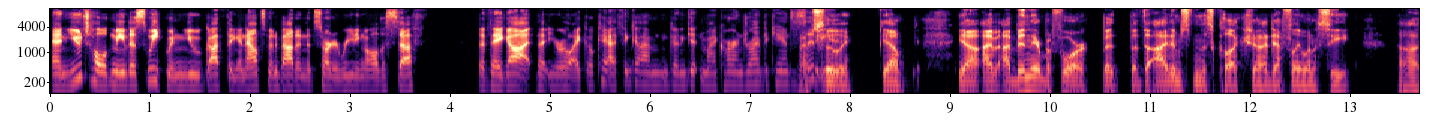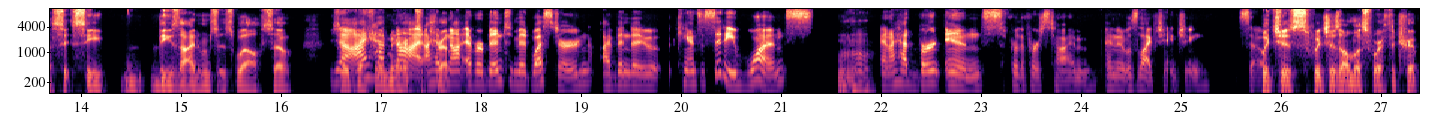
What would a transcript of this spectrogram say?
And you told me this week when you got the announcement about it and started reading all the stuff that they got that you were like, okay, I think I'm going to get in my car and drive to Kansas City. Absolutely. Yeah. Yeah. I've, I've been there before, but but the items in this collection, I definitely want to see uh see, see these items as well. So Yeah, I have not. I have not ever been to Midwestern. I've been to Kansas City once mhm. and I had burnt ends for the first time and it was life changing. So which is which is almost worth the trip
